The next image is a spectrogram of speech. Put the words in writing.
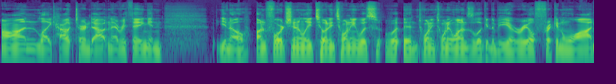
on like how it turned out and everything, and you know, unfortunately, 2020 was and 2021 is looking to be a real freaking wad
